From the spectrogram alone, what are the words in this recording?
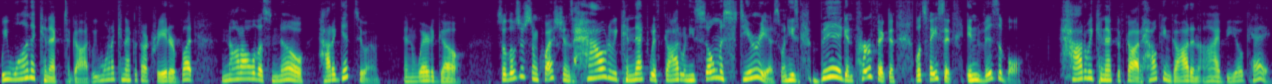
We want to connect to God, we want to connect with our Creator, but not all of us know how to get to Him and where to go. So, those are some questions. How do we connect with God when He's so mysterious, when He's big and perfect, and let's face it, invisible? How do we connect with God? How can God and I be okay?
